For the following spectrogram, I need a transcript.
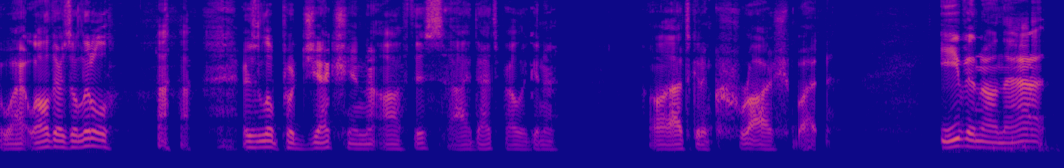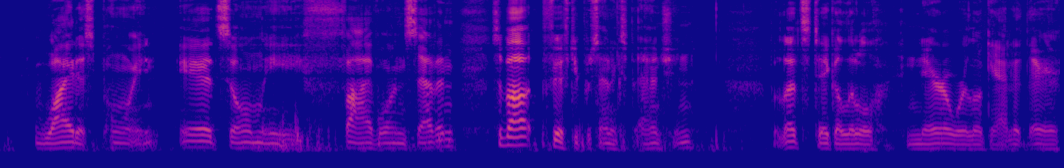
well, there's a little, there's a little projection off this side. That's probably gonna, oh, that's gonna crush. But even on that widest point, it's only 517. It's about 50% expansion. But let's take a little narrower look at it there.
